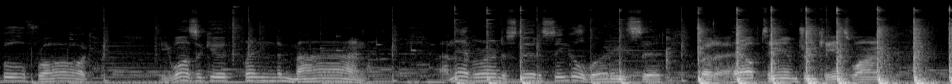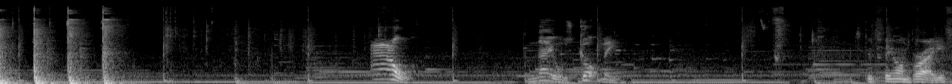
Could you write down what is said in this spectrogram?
Bullfrog. He was a good friend of mine. I never understood a single word he said, but I helped him drink his wine. Ow! Nails got me. It's a good thing I'm brave.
